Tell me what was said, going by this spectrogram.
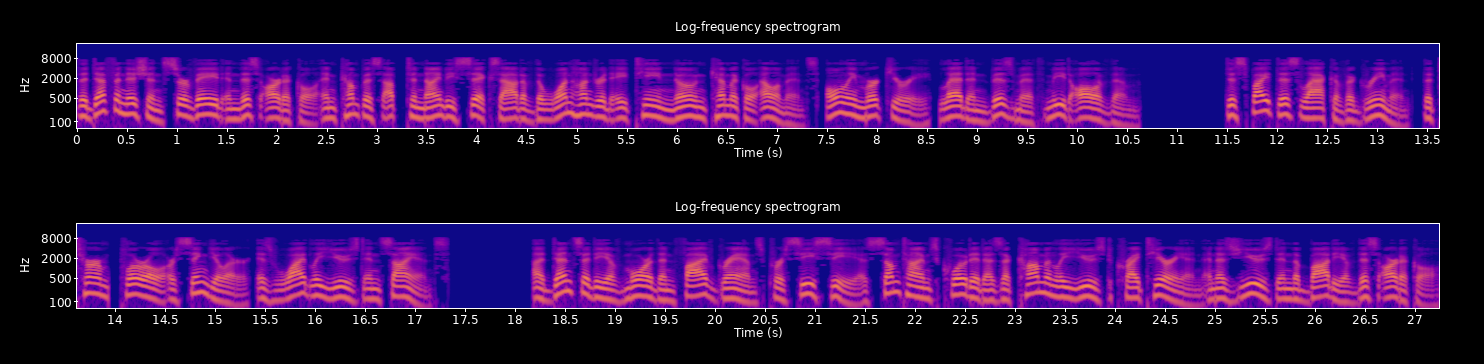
The definitions surveyed in this article encompass up to 96 out of the 118 known chemical elements, only mercury, lead and bismuth meet all of them. Despite this lack of agreement, the term, plural or singular, is widely used in science. A density of more than 5 grams per cc is sometimes quoted as a commonly used criterion and is used in the body of this article.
